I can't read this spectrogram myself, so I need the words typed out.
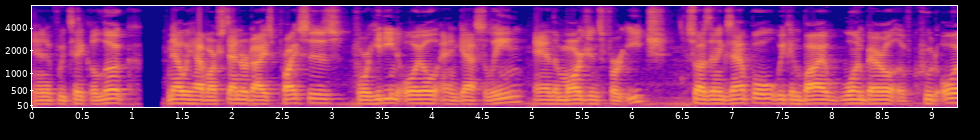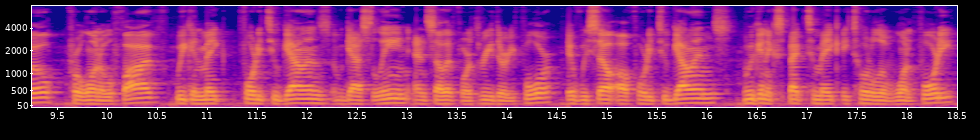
And if we take a look, now we have our standardized prices for heating oil and gasoline and the margins for each. So as an example, we can buy one barrel of crude oil for 105. We can make 42 gallons of gasoline and sell it for 334. If we sell all 42 gallons, we can expect to make a total of 140.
